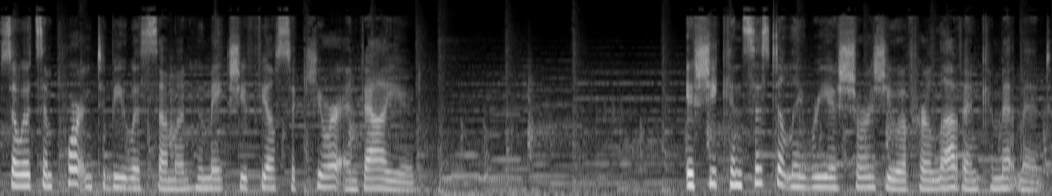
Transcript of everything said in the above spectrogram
so it's important to be with someone who makes you feel secure and valued. If she consistently reassures you of her love and commitment,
